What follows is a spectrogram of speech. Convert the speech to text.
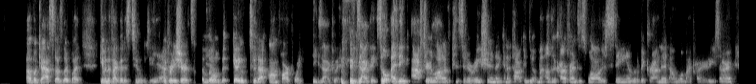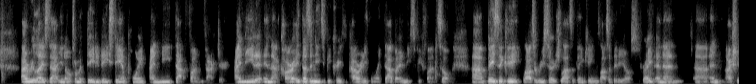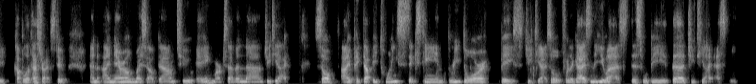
of a gas guzzler, but given the fact that it's tuned, Yeah. I'm pretty sure it's a Yeah. little bit getting to that on par point. Exactly. Exactly. so I think after a lot of consideration and kind of talking to my other car friends as well, just staying a little bit grounded on what my priorities are, I realized that, you know, from a day to day standpoint, I need that fun factor. I need it in that car. It doesn't need to be crazy power or anything like that, but it needs to be fun. So um, basically, lots of research, lots of thinking, lots of videos, right? And then, uh, and actually a couple of test drives too. And I narrowed myself down to a Mark 7 uh, GTI. So I picked up a 2016 three door base GTI. So for the guys in the US, this will be the GTI SE.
